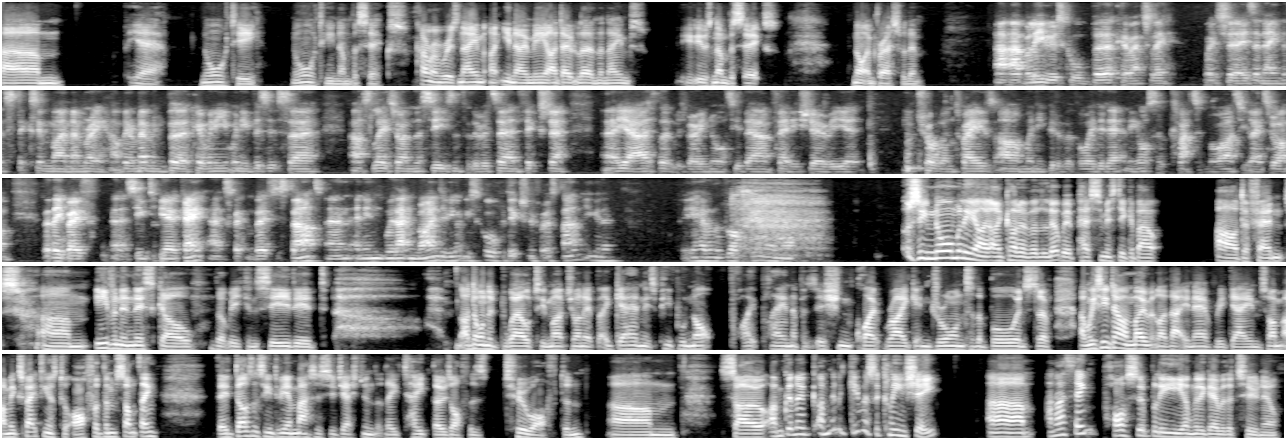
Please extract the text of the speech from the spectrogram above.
Um, yeah, naughty naughty number six. Can't remember his name. You know me, I don't learn the names. He was number six. Not impressed with him. I, believe he was called Burko actually, which uh, is a name that sticks in my memory. I'll be remembering Burko when he when he visits uh, us later on in the season for the return fixture. Uh, yeah, I thought it was very naughty there. I'm fairly sure he. Uh, he trod on Tway's arm when he could have avoided it, and he also clattered Moati later on. But they both uh, seem to be okay. I expect them both to start. And, and in, with that in mind, have you got any score prediction for us, Dan? Are you going to that you have on the block here? See, normally I, I kind of a little bit pessimistic about our defence. Um, even in this goal that we conceded, I don't want to dwell too much on it, but again, it's people not quite playing the position quite right, getting drawn to the ball instead of. And we seem to have a moment like that in every game. So I'm, I'm expecting us to offer them something. There doesn't seem to be a massive suggestion that they take those offers too often. Um, so I'm gonna I'm gonna give us a clean sheet. Um, and I think possibly I'm going to go with a 2 0.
